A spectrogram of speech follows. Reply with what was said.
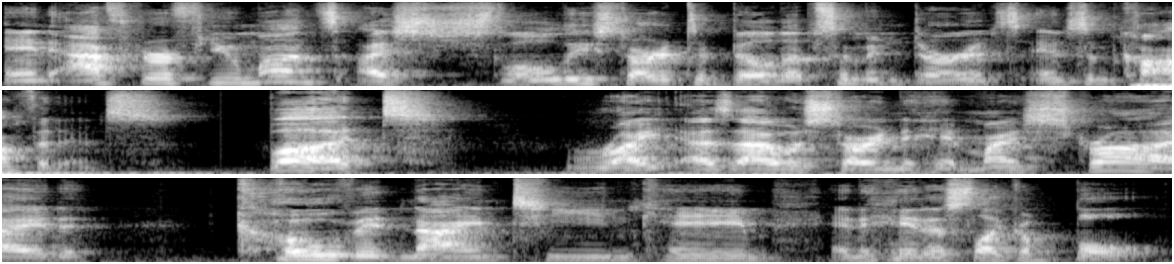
And after a few months, I slowly started to build up some endurance and some confidence. But right as I was starting to hit my stride, COVID 19 came and hit us like a bull.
